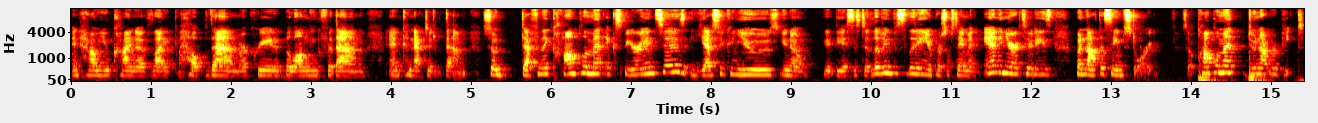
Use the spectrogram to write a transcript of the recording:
and how you kind of like help them or created belonging for them and connected with them. So definitely complement experiences. Yes, you can use, you know, the assisted living facility in your personal statement and in your activities, but not the same story. So complement, do not repeat.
